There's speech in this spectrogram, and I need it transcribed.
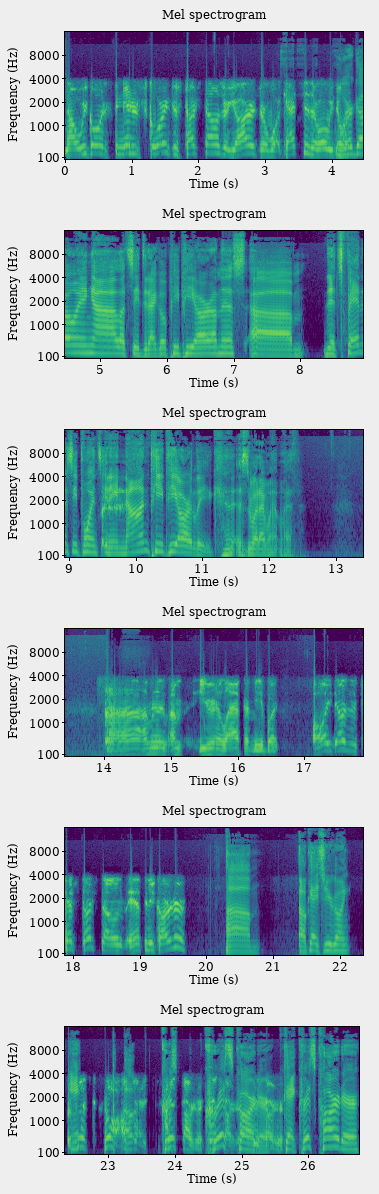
now are we going standard scoring, just touchdowns or yards or what catches or what are we doing? We're going. Uh, let's see. Did I go PPR on this? Um, it's fantasy points in a non PPR league. is what I went with. Uh, I'm gonna. I'm. You're gonna laugh at me, but all he does is catch touchdowns. Anthony Carter. Um, okay, so you're going. Or Chris, no, I'm Oh, sorry. Chris- Chris, Carter. Cris Carter. Okay, Cris Carter.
